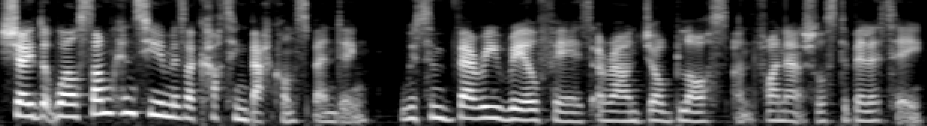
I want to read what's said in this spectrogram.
showed that while some consumers are cutting back on spending, with some very real fears around job loss and financial stability,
